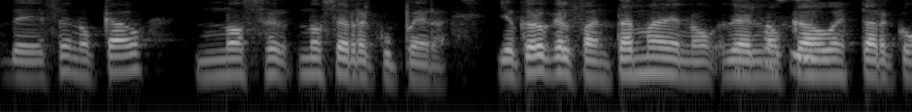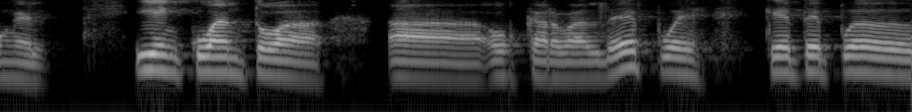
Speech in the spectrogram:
de ese knockout no se, no se recupera. Yo creo que el fantasma de no, del knockout va a estar con él. Y en cuanto a, a Oscar Valdés, pues, ¿qué te puedo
